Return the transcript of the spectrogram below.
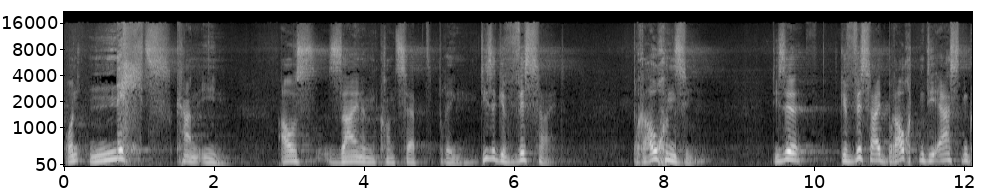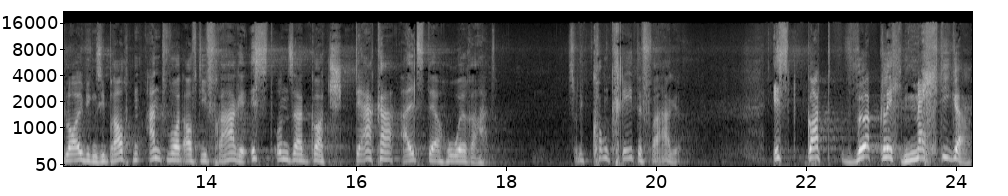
Und nichts kann ihn aus seinem Konzept bringen. Diese Gewissheit brauchen sie. Diese Gewissheit brauchten die ersten Gläubigen. Sie brauchten Antwort auf die Frage, ist unser Gott stärker als der Hohe Rat? So eine konkrete Frage. Ist Gott wirklich mächtiger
